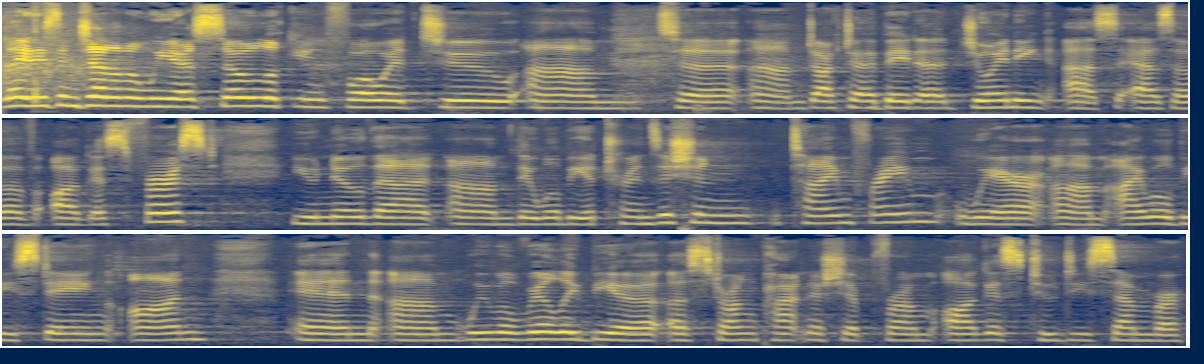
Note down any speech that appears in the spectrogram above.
Ladies and gentlemen, we are so looking forward to, um, to um, Dr. Abeyta joining us as of August 1st. You know that um, there will be a transition time frame where um, I will be staying on And um, we will really be a, a strong partnership from August to December.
